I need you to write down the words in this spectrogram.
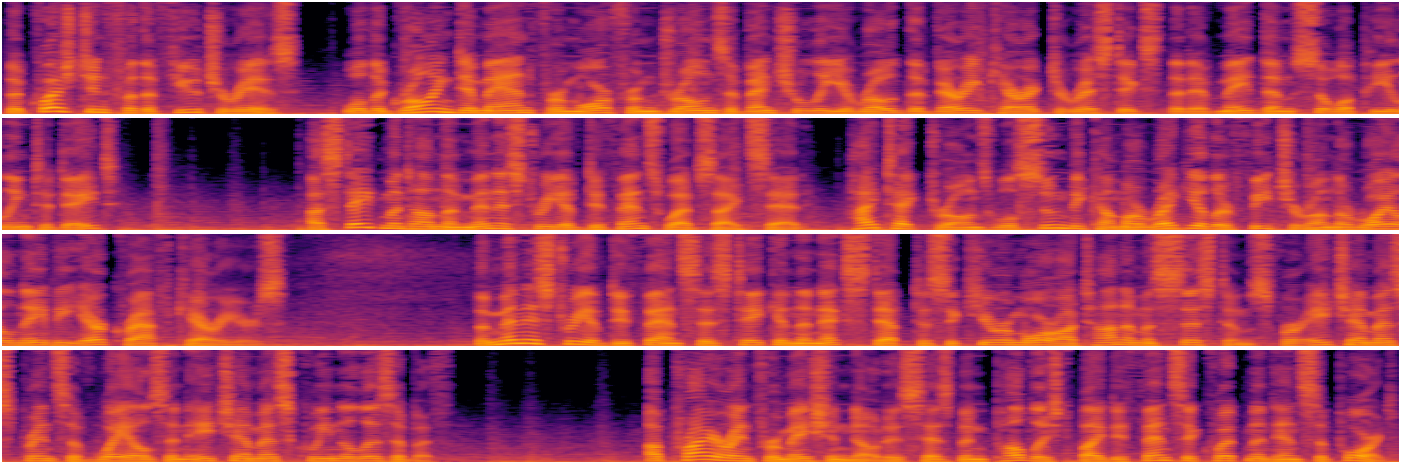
The question for the future is, will the growing demand for more from drones eventually erode the very characteristics that have made them so appealing to date? A statement on the Ministry of Defense website said, high-tech drones will soon become a regular feature on the Royal Navy aircraft carriers. The Ministry of Defense has taken the next step to secure more autonomous systems for HMS Prince of Wales and HMS Queen Elizabeth. A prior information notice has been published by Defense Equipment and Support,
